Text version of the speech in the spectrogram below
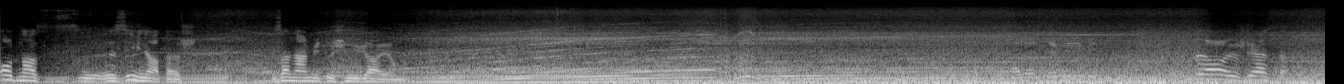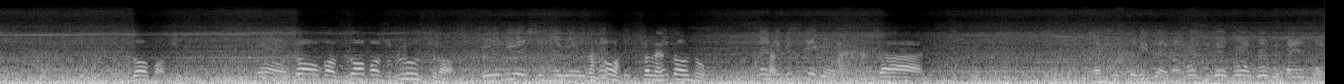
od nas z, z Ina też. Za nami tu śmigają. Ale nie mieli No, już jestem. Zobacz, zobacz, zobacz w lustra. Wyrobiłeś się z tego... No, z peletonu. Na niebieskiego. Tak. Ja wszystko widzę, mam oczy dookoła głowy, pamiętaj.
